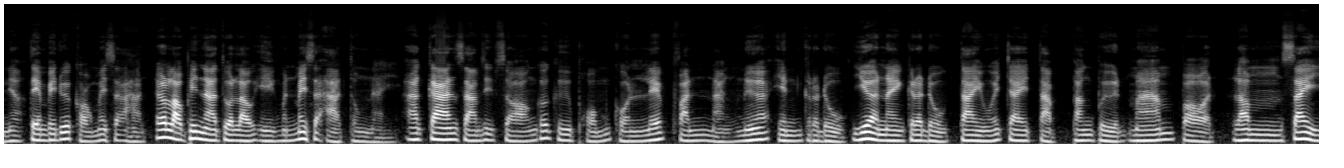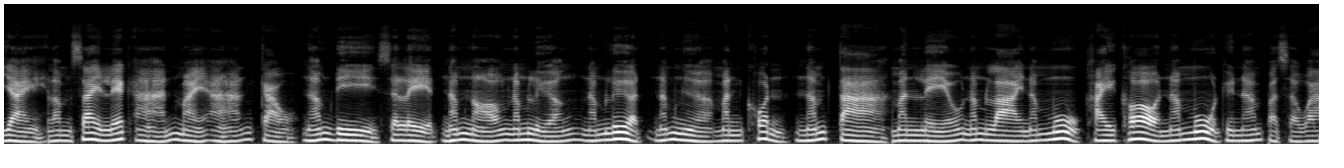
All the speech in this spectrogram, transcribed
เนี่ยเต็มไปด้วยของไม่สะอาด แล้วเราพิจารณาตัวเราเองมันไม่สะอาดตรงไหน อาการ 32 ก็คือผมขนเล็บฟันหนังเนื้อเอ็นกระดูก เยื่อในกระดูกไตหัวใจตับพังผืดม้ามปอด ลำไส้ใหญ่ ลำไส้เล็กอาหารใหม่อาหารเก่า น้ำดีเสเลดน้ำหนอง น้ำเหลือง น้ำเลือด น้ำเหงื่อ มันข้น น้ำตา มันเหลว น้ำลาย น้ำมูก ไขข้อ น้ำมูด คือน้ำปัสสาวะ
